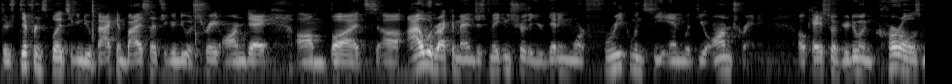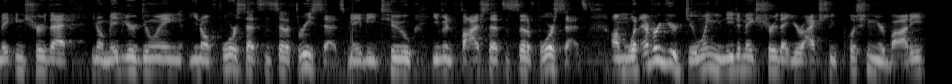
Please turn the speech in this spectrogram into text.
there's different splits. You can do back and biceps. You can do a straight arm day. Um, but uh, I would recommend just making sure that you're getting more frequency in with your arm training. Okay, so if you're doing curls, making sure that you know maybe you're doing you know four sets instead of three sets, maybe two, even five sets instead of four sets. Um, whatever you're doing, you need to make sure that you're actually pushing your body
